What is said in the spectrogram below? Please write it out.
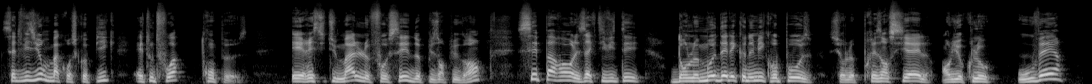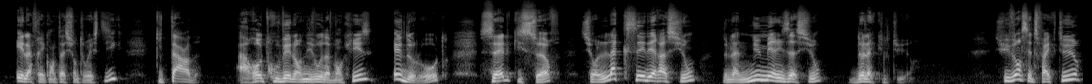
Cette vision macroscopique est toutefois trompeuse et restitue mal le fossé de plus en plus grand, séparant les activités dont le modèle économique repose sur le présentiel en lieu clos ou ouvert et la fréquentation touristique, qui tarde à retrouver leur niveau d'avant-crise, et de l'autre, celles qui surfent sur l'accélération de la numérisation de la culture. Suivant cette fracture,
